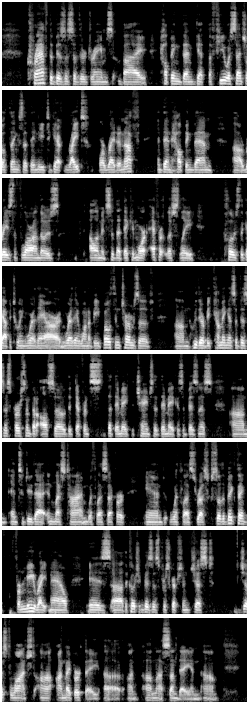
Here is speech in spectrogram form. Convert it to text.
craft the business of their dreams by helping them get the few essential things that they need to get right or right enough, and then helping them uh, raise the floor on those elements so that they can more effortlessly close the gap between where they are and where they want to be, both in terms of um, who they're becoming as a business person, but also the difference that they make, the change that they make as a business, um, and to do that in less time with less effort and with less risk. So the big thing for me right now is uh, the coaching business prescription just just launched uh, on my birthday uh, on on last Sunday, and um,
